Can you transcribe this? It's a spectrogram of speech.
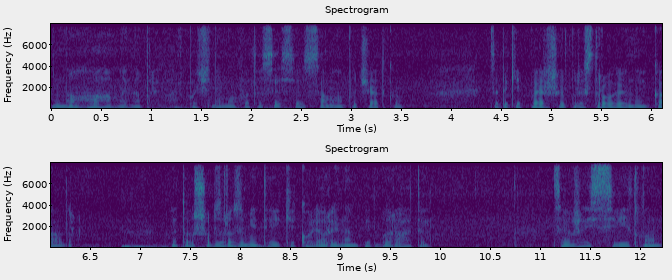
ногами, наприклад? Почнемо фотосесію з самого початку. Це такий перший пристроєний кадр для того, щоб зрозуміти, які кольори нам підбирати. Це вже із світлом.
